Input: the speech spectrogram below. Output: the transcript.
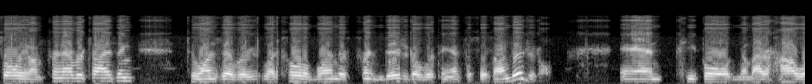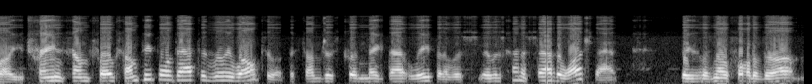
solely on print advertising to ones that were like total blend of print and digital with the emphasis on digital. And people, no matter how well you train some folks, some people adapted really well to it, but some just couldn't make that leap, and it was it was kind of sad to watch that because it was no fault of their own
